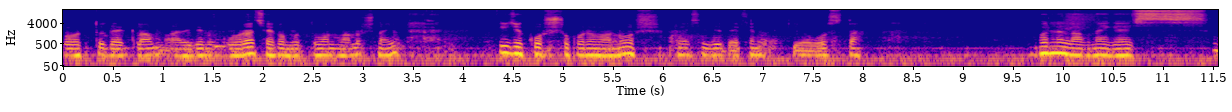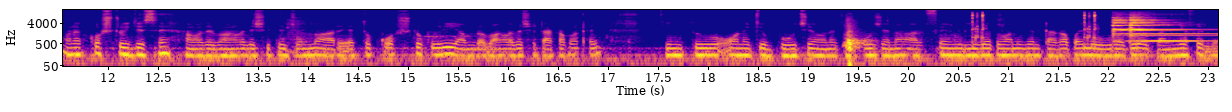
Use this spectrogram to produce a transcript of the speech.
ঘর তো দেখলাম, আর এই জায়গায় ঘর আছে, এখন বর্তমান মানুষ নাই। কি যে কষ্ট করে মানুষ গাইছে যে দেখেন কি অবস্থা। বললে লাভ নাই গাইস অনেক কষ্ট হইতেছে আমাদের বাংলাদেশিদের জন্য, আর এত কষ্ট করেই আমরা বাংলাদেশে টাকা পাঠাই। কিন্তু অনেকে বুঝে অনেকে বুঝে না। আর ফ্যামিলিরা তো অনেক টাকা পাইলে ওরা তোরা ভাঙিয়ে ফেলে।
